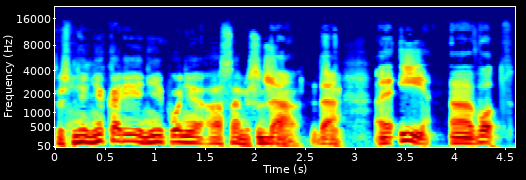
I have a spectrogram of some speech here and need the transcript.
То есть не, не Корея, не Япония, а сами США. Да, да. И э, вот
